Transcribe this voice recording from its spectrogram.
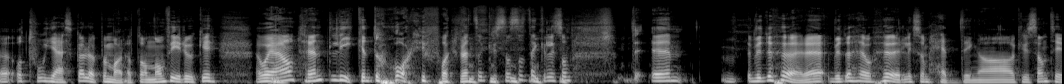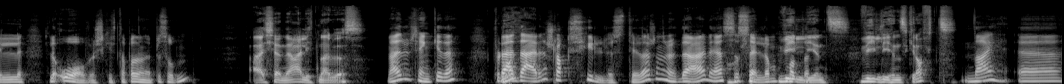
eh, Og to, jeg skal løpe maraton om fire uker. Og jeg er omtrent like dårlig forberedt som Christian, så tenker jeg liksom eh, vil du høre, vil du hø- høre liksom headinga Christian, til, eller overskrifta på denne episoden? Jeg kjenner jeg er litt nervøs. Nei, du trenger ikke det. For det er, det er en slags hyllest til deg. skjønner du? Det er det, så selv om Viljens, viljens kraft. Nei. Eh,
